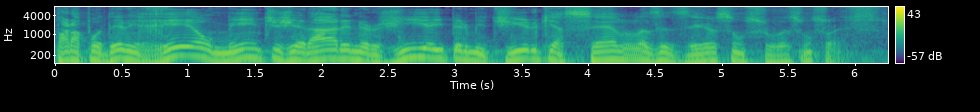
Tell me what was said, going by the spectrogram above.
para poderem realmente gerar energia e permitir que as células exerçam suas funções.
